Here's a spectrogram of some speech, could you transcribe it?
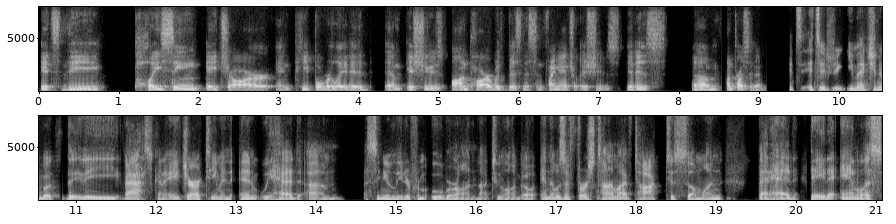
it's the placing HR and people related um, issues on par with business and financial issues. It is um, unprecedented. It's it's interesting. You mentioned about the the vast kind of HR team, and and we had um, a senior leader from Uber on not too long ago, and that was the first time I've talked to someone that had data analysts,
